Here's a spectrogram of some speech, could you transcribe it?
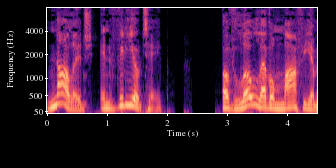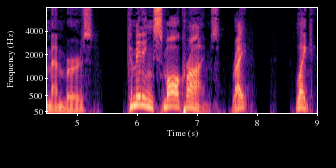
knowledge and videotape of low level mafia members committing small crimes, right? Like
